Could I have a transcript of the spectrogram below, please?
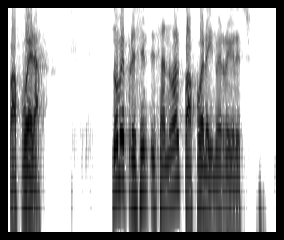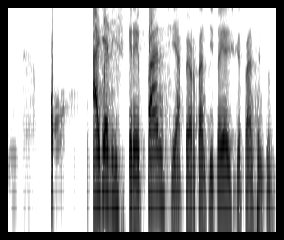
para afuera. No me presentes anual, para afuera y no hay regreso. O haya discrepancia, peor tantito, haya discrepancia en tu-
